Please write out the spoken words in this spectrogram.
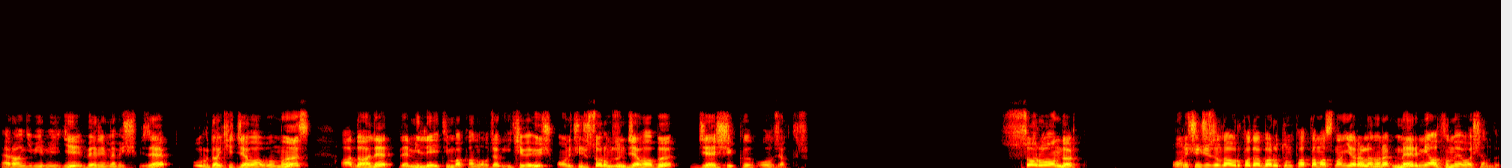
herhangi bir bilgi verilmemiş bize. Buradaki cevabımız Adalet ve Milli Eğitim Bakanlığı olacak. 2 ve 3. 13. sorumuzun cevabı C şıkkı olacaktır. Soru 14. 13. yüzyılda Avrupa'da barutun patlamasından yararlanarak mermi atılmaya başlandı.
